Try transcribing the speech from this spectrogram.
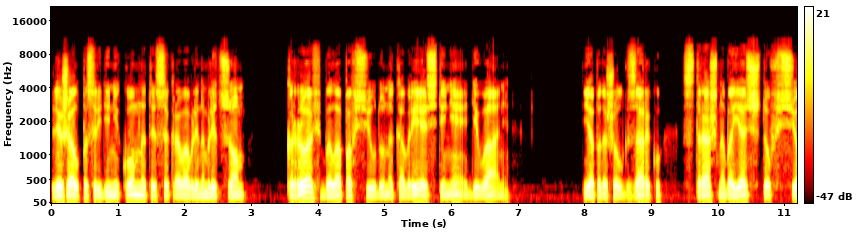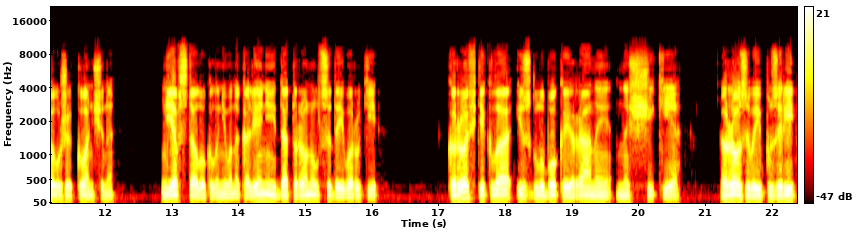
лежал посредине комнаты с окровавленным лицом. Кровь была повсюду, на ковре, стене, диване. Я подошел к Зареку, страшно боясь, что все уже кончено. Я встал около него на колени и дотронулся до его руки. Кровь текла из глубокой раны на щеке. Розовые пузыри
